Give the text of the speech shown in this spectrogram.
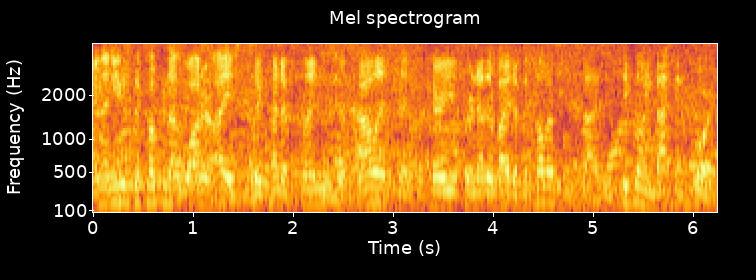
and then use the coconut water ice to kind of cleanse your palate and prepare you for another bite of the colorful side. Keep going back and forth.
